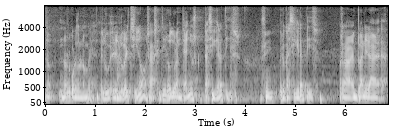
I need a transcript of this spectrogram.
No, no recuerdo el nombre. El, el Uber chino, o sea, se tiró durante años casi gratis. Sí. Pero casi gratis. O sea, en plan era.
